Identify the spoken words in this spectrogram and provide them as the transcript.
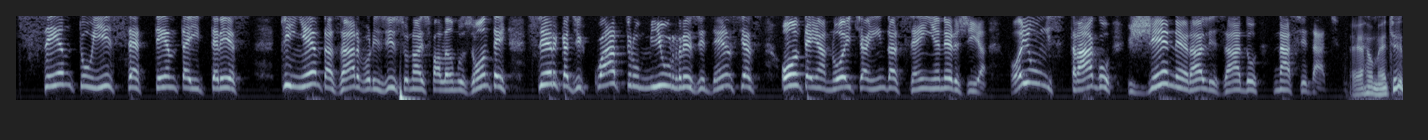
173 500 árvores, isso nós falamos ontem, cerca de 4 mil residências ontem à noite ainda sem energia. Foi um estrago generalizado na cidade. É realmente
